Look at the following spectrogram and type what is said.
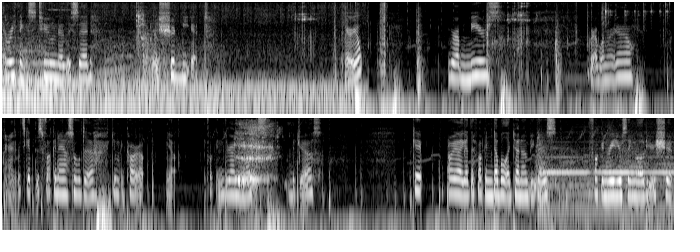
Everything is tuned, as I said. This should be it. There we go. Grab beers. Grab one right now. And let's get this fucking asshole to do my car up. Yeah. Fucking 300 bucks. Bitch ass. Okay. Oh yeah, I got the fucking double antenna because fucking radio signal out is shit.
